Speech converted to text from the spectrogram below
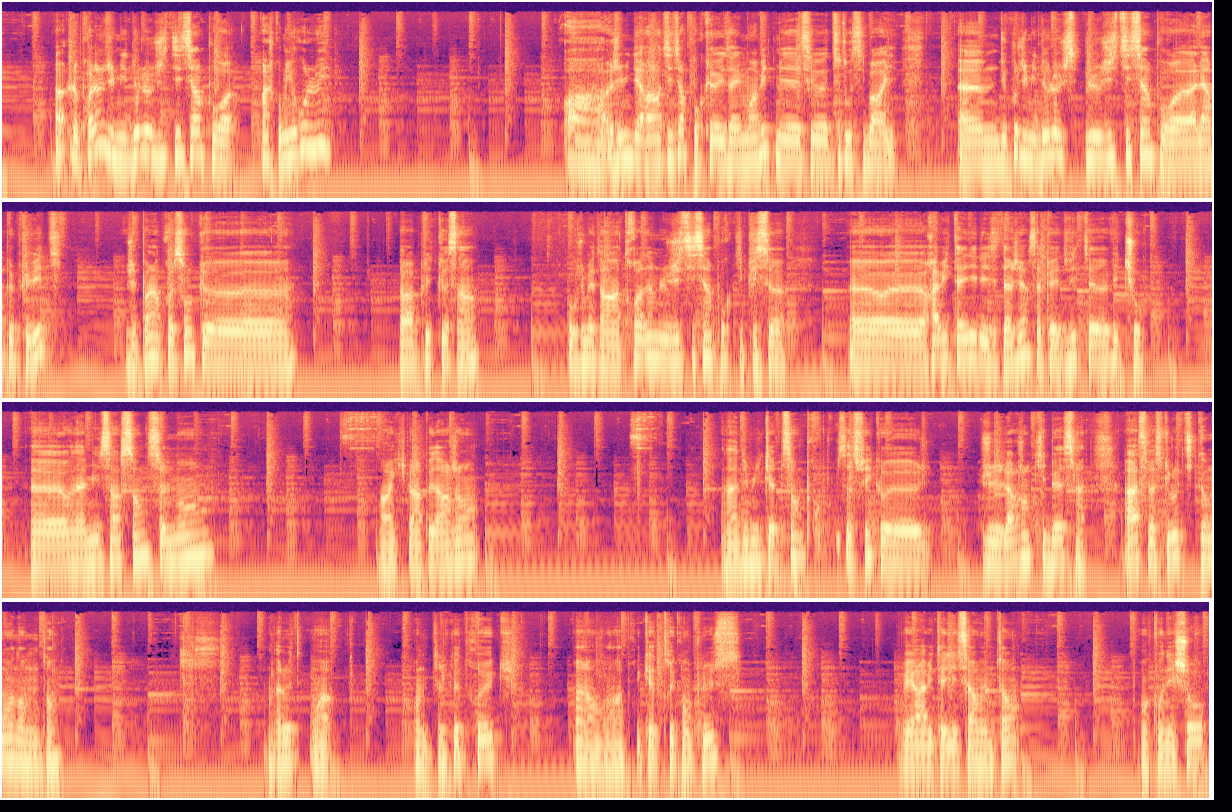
Ah, le problème, j'ai mis deux logisticiens pour. Ah, combien il roule lui oh, J'ai mis des ralentisseurs pour qu'ils aillent moins vite, mais c'est tout aussi pareil. Euh, du coup, j'ai mis deux logisticiens pour euh, aller un peu plus vite. J'ai pas l'impression que ça va plus vite que ça. Hein. Faut que je mette un troisième logisticien pour qu'il puisse euh, ravitailler les étagères. Ça peut être vite, vite chaud. on a 1500 seulement. On va récupérer un peu d'argent. On a 2400. Pourquoi ça se fait que j'ai l'argent qui baisse là? Ah, c'est parce que l'autre il commande en même temps. On a l'autre. On va prendre quelques trucs. Voilà, on a pris 4 trucs en plus. Je vais ravitailler ça en même temps. Pour qu'on est chaud.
